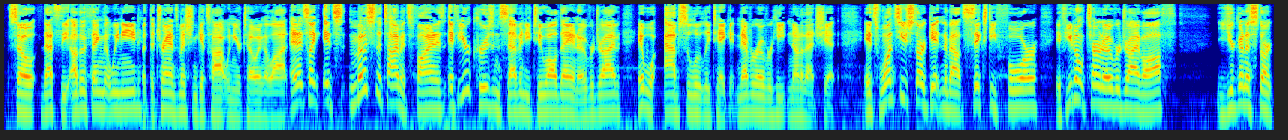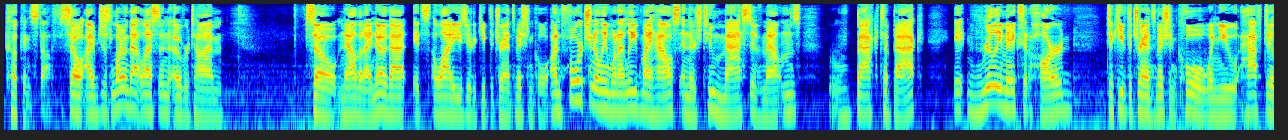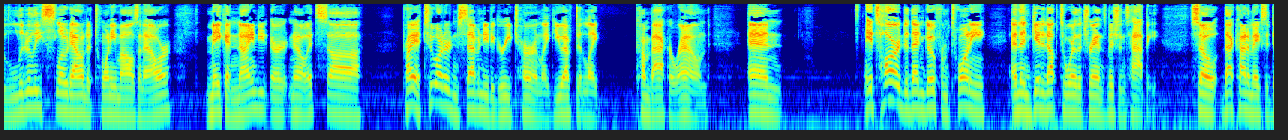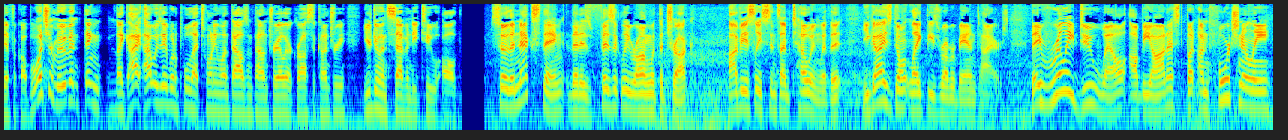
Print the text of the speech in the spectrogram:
So that's the other thing that we need. But the transmission gets hot when you're towing a lot. And it's like, it's most of the time it's fine. If you're cruising 72 all day in overdrive, it will absolutely take it. Never overheat, none of that shit. It's once you start getting about 64, if you don't turn overdrive off, you're going to start cooking stuff. So I've just learned that lesson over time. So now that I know that, it's a lot easier to keep the transmission cool. Unfortunately, when I leave my house and there's two massive mountains back to back, it really makes it hard to keep the transmission cool when you have to literally slow down to 20 miles an hour, make a 90 or no, it's uh probably a 270 degree turn. Like you have to like come back around and it's hard to then go from 20 and then get it up to where the transmission's happy. So that kind of makes it difficult. But once you're moving, thing like I, I was able to pull that 21,000 pound trailer across the country. You're doing 72 all so the next thing that is physically wrong with the truck, obviously since I'm towing with it, you guys don't like these rubber band tires. They really do well, I'll be honest, but unfortunately,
